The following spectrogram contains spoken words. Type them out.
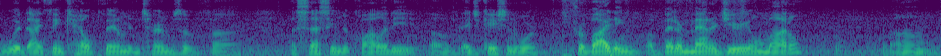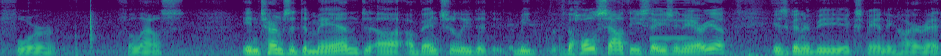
would I think help them in terms of uh, assessing the quality of education or providing a better managerial model um, for for Laos. In terms of demand, uh, eventually, the, I mean, the whole Southeast Asian area is going to be expanding higher ed.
